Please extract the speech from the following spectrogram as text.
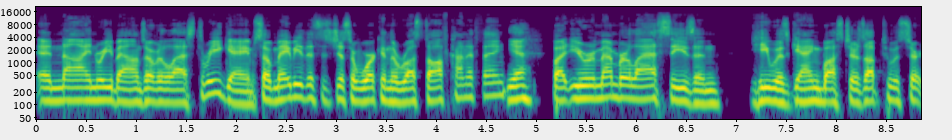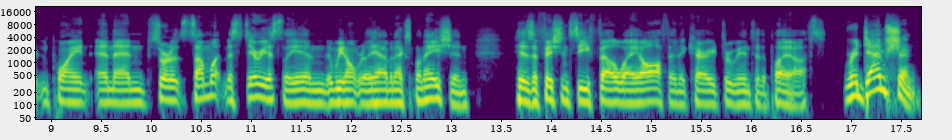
and nine rebounds over the last three games. So maybe this is just a working the rust off kind of thing. Yeah. But you remember last season, he was gangbusters up to a certain point, and then sort of somewhat mysteriously, and we don't really have an explanation, his efficiency fell way off and it carried through into the playoffs. Redemption.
